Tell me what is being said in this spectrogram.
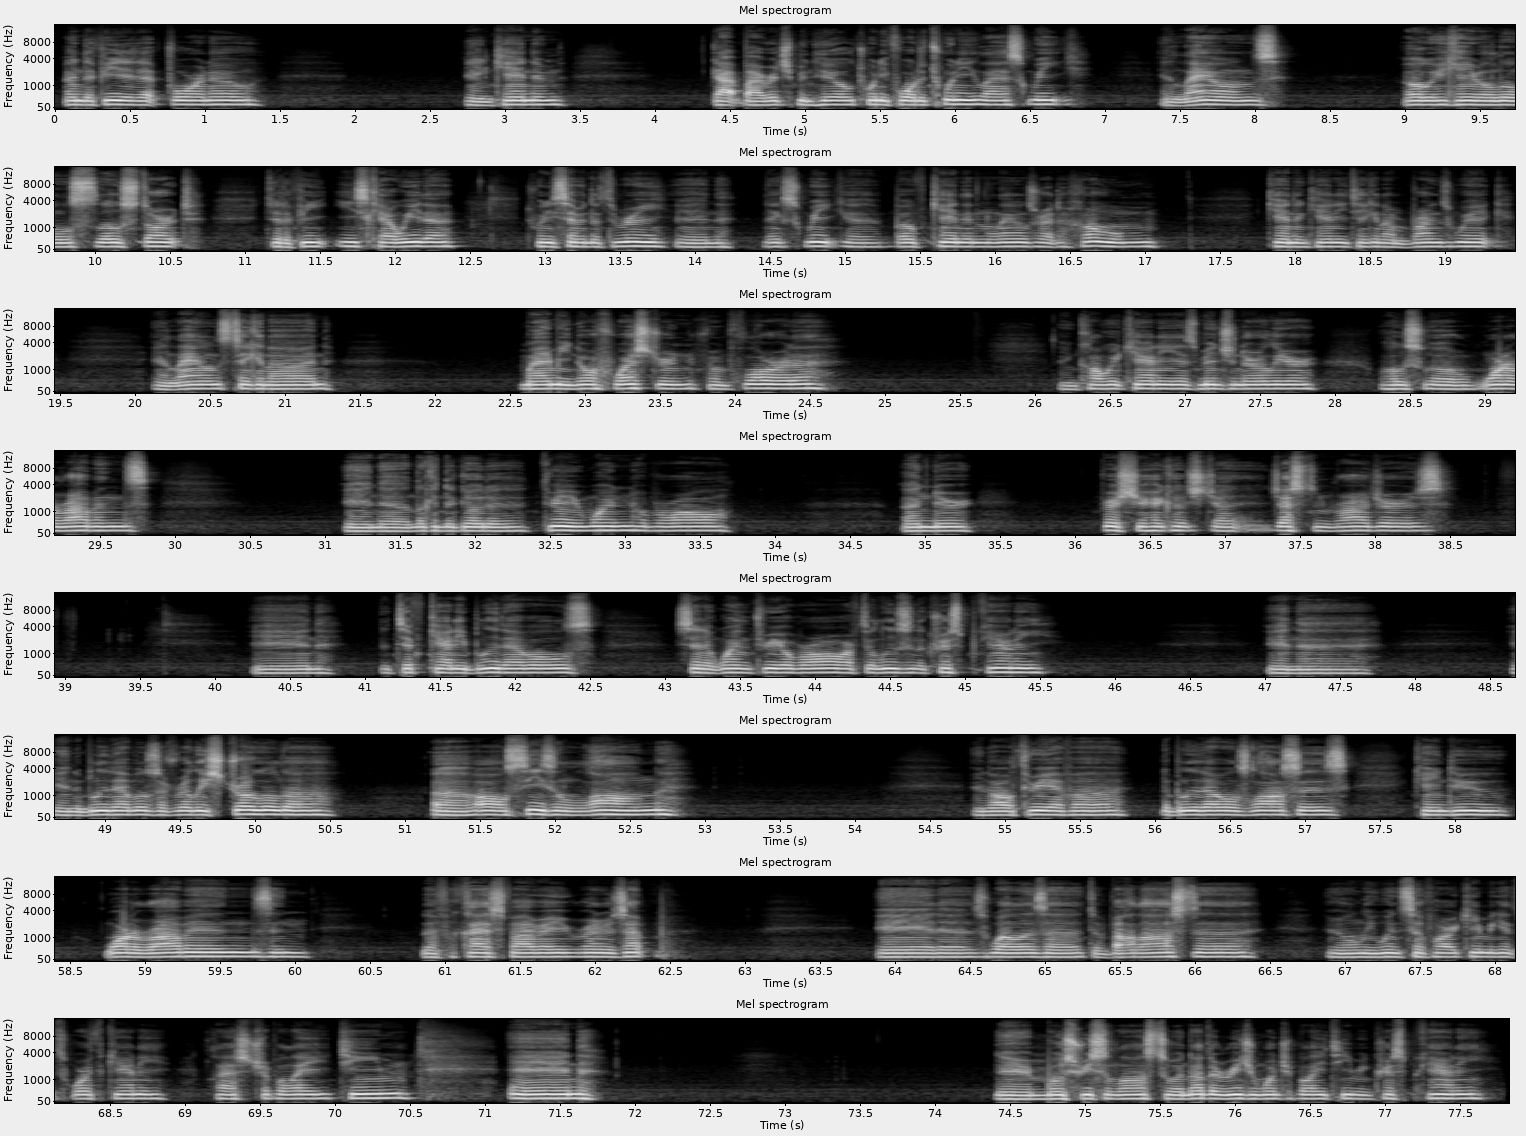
undefeated at 4 0. And Camden got by Richmond Hill 24 to 20 last week. And Lowndes, oh, he came a little slow start to defeat East Coweta 27 to 3. And Next week, uh, both Camden and Lowndes are at home. Camden County taking on Brunswick, and Lowndes taking on Miami Northwestern from Florida. And Colquitt County, as mentioned earlier, will host uh, Warner Robins and uh, looking to go to 3 and 1 overall under first year head coach Justin Rogers. And the Tift County Blue Devils sent Senate won three overall after losing to Crisp County. And uh, and the Blue Devils have really struggled uh, uh, all season long. And all three of uh, the Blue Devils' losses came to Warner Robins and the Class 5A runners up. And uh, as well as uh, to Valdosta. The only win so far came against Worth County, Class AAA team. And their most recent loss to another Region 1 AAA team in Crisp County.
